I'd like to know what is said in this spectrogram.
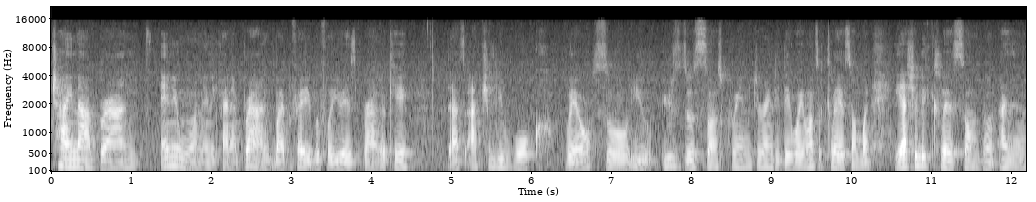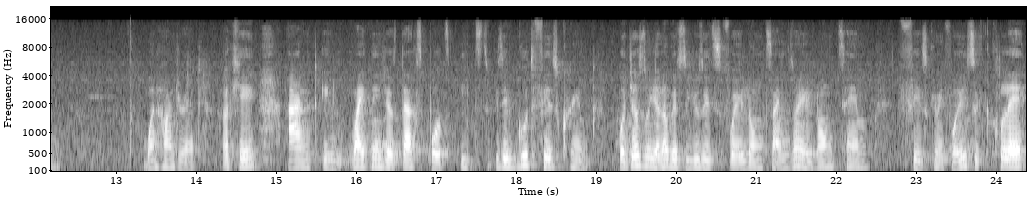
china brands anyone any kind of brand but i prefer you go for us brand okay that actually work well. So you use those sunscreen during the day. Where you want to clear sunburn it actually clears sunburn in 100 okay? And it whitening your dark spots it's, it's a good face cream. But just know you're not going to use it for a long time. It's not a long-term face cream. For you to clear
